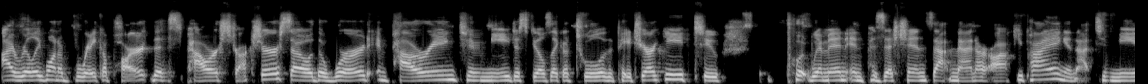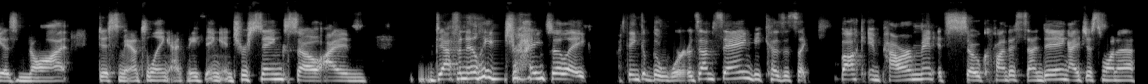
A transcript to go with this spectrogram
I really want to break apart this power structure. So the word empowering to me just feels like a tool of the patriarchy to put women in positions that men are occupying. And that to me is not dismantling anything interesting. So I'm definitely trying to like think of the words I'm saying because it's like fuck empowerment. It's so condescending. I just want to,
